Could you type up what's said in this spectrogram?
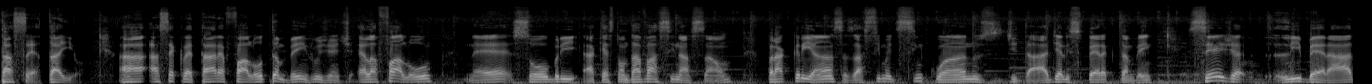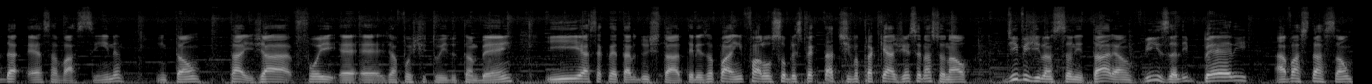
Tá certo, tá aí, ó. A, a secretária falou também, viu, gente? Ela falou né, sobre a questão da vacinação para crianças acima de 5 anos de idade. Ela espera que também seja liberada essa vacina. Então, tá aí, já foi, é, é, já foi instituído também. E a secretária do Estado, Tereza Paim, falou sobre a expectativa para que a Agência Nacional de Vigilância Sanitária, a Anvisa, libere a vacinação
